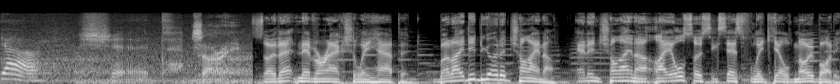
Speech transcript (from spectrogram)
Yeah. Shit. Sorry. So that never actually happened. But I did go to China, and in China, I also successfully killed nobody.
